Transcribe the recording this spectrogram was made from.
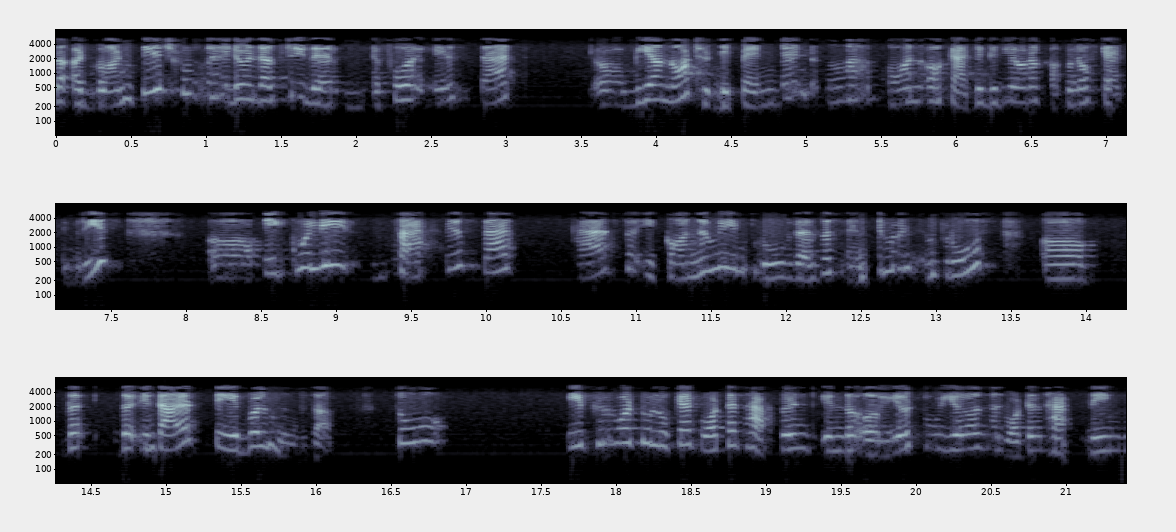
the advantage for the radio industry there, therefore is that uh, we are not dependent on, on a category or a couple of categories. Uh, equally, the fact is that as the economy improves, as the sentiment improves, uh, the, the entire table moves up. So, if you were to look at what has happened in the earlier two years and what is happening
